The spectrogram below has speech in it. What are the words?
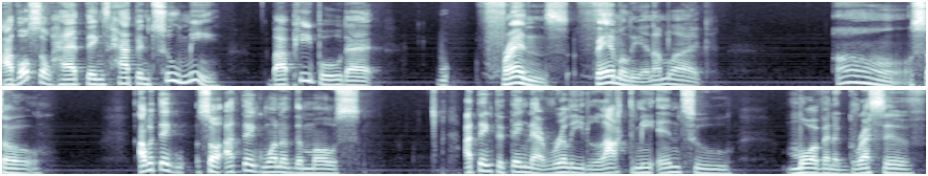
I've also had things happen to me by people that friends, family, and I'm like, oh, so I would think so. I think one of the most, I think the thing that really locked me into more of an aggressive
